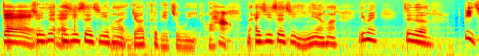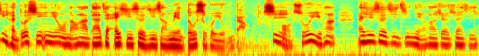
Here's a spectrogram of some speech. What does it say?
对，所以这个 IC 设计的话，你就要特别注意哈。好，那 IC 设计里面的话，因为这个。毕竟很多新应用的话，它在 IC 设计上面都是会用到，是哦，所以话 IC 设计今年的话，就算是一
